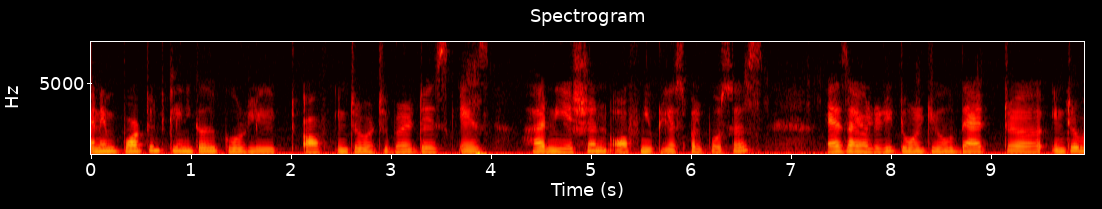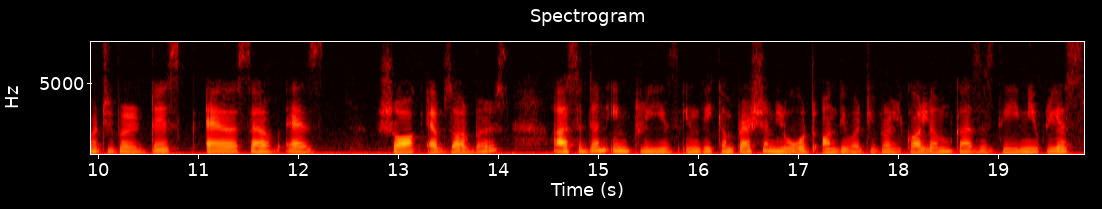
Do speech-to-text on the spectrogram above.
An important clinical correlate of intervertebral disc is herniation of nucleus pulposus. As I already told you that uh, intervertebral disc uh, serve as shock absorbers. A sudden increase in the compression load on the vertebral column causes the nucleus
